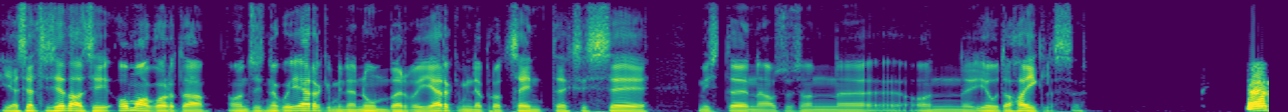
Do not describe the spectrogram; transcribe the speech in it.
ja sealt siis edasi omakorda on siis nagu järgmine number või järgmine protsent ehk siis see, mis tõenäosus on, on jõuda haiglasse. nojah,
